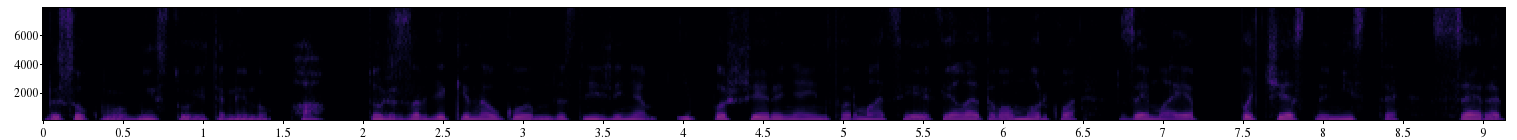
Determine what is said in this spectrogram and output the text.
високому вмісту вітаміну А. Тож, завдяки науковим дослідженням і поширення інформації, фіолетова морква займає почесне місце серед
